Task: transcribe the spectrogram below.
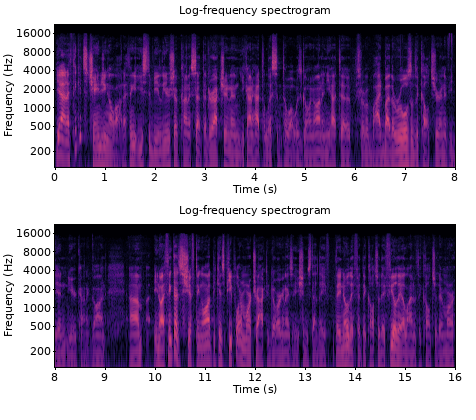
Yeah, and I think it's changing a lot. I think it used to be leadership kind of set the direction and you kind of had to listen to what was going on and you had to sort of abide by the rules of the culture and if you didn't, you're kind of gone. Um, you know, I think that's shifting a lot because people are more attracted to organizations that they they know they fit the culture, they feel they align with the culture. They're more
